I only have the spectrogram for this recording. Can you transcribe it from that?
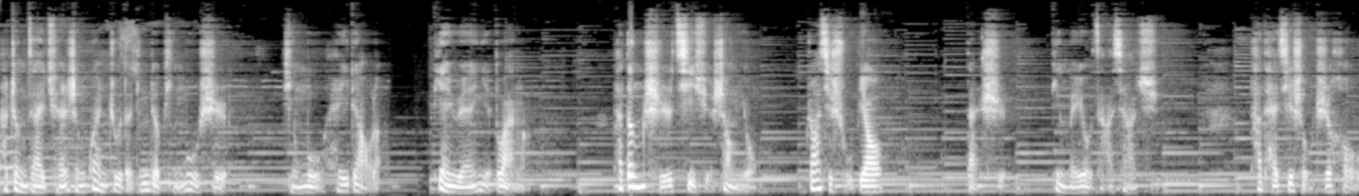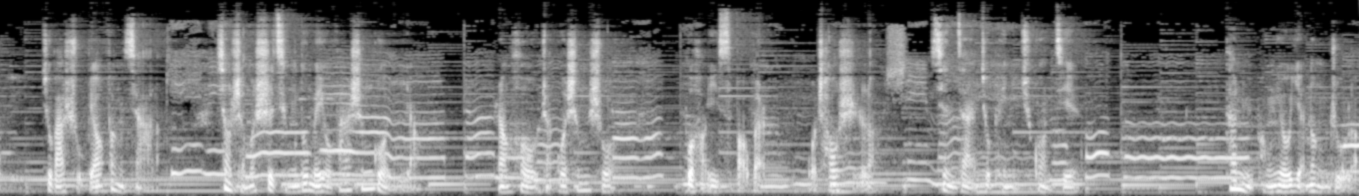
他正在全神贯注地盯着屏幕时。屏幕黑掉了，电源也断了，他当时气血上涌，抓起鼠标，但是并没有砸下去。他抬起手之后，就把鼠标放下了，像什么事情都没有发生过一样。然后转过身说：“不好意思，宝贝儿，我超时了，现在就陪你去逛街。”他女朋友也愣住了，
